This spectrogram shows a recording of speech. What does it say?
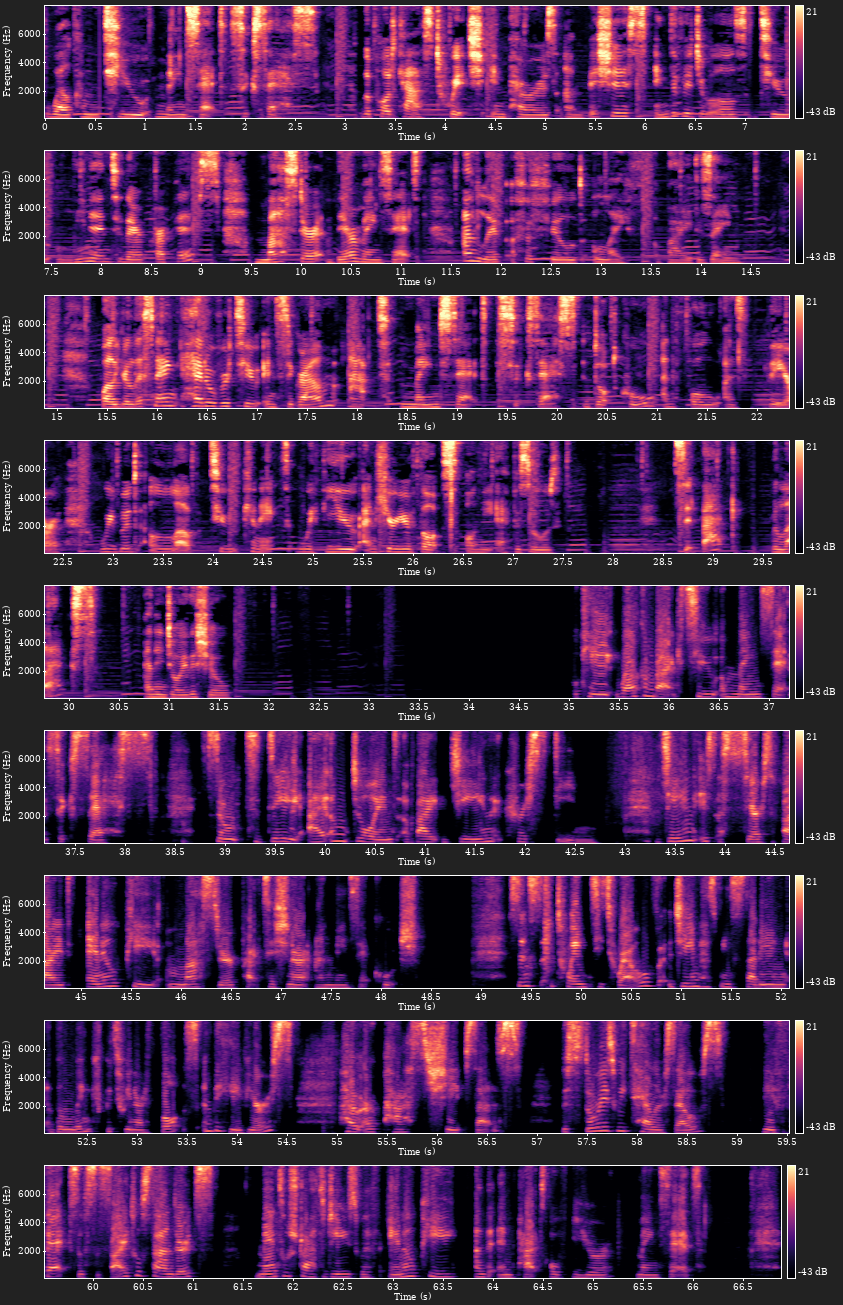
Welcome to Mindset Success, the podcast which empowers ambitious individuals to lean into their purpose, master their mindset, and live a fulfilled life by design. While you're listening, head over to Instagram at mindsetsuccess.co and follow us there. We would love to connect with you and hear your thoughts on the episode. Sit back, relax, and enjoy the show. Okay, welcome back to a Mindset Success. So today I am joined by Jane Christine. Jane is a certified NLP master practitioner and mindset coach. Since 2012, Jane has been studying the link between our thoughts and behaviors, how our past shapes us, the stories we tell ourselves, the effects of societal standards, mental strategies with NLP, and the impact of your mindset.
